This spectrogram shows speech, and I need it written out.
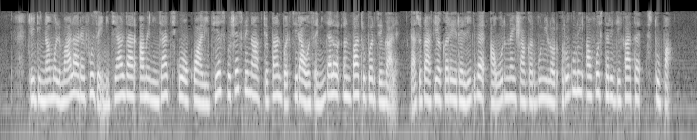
Cei din namul Mala refuză inițial, dar amenințați cu o coaliție sfârșesc prin a accepta împărțirea osemintelor în patru părți egale. Deasupra fiecărei relicve a urnei și a cărbunilor rugului au fost ridicate stupa.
